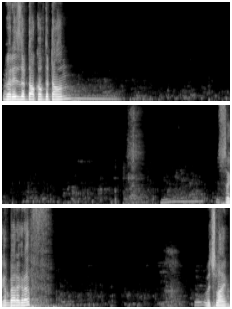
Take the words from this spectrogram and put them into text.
Where is the talk of the town? Second paragraph. Which line?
